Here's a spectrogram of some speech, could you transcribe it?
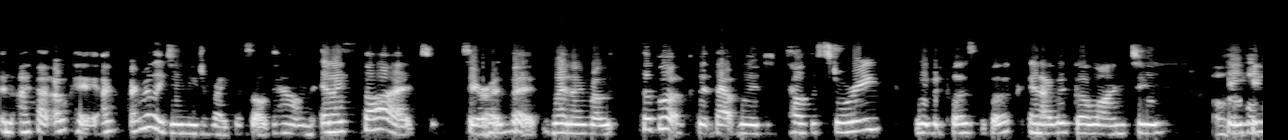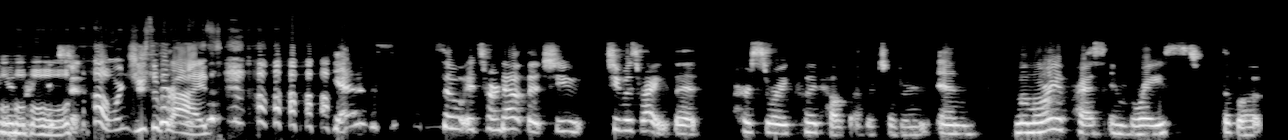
And I thought, okay, I, I really do need to write this all down. And I thought, Sarah, that when I wrote the book, that that would tell the story. We would close the book, and I would go on to oh, baking oh, and Weren't you surprised? yes. So it turned out that she she was right that her story could help other children, and Memoria Press embraced the book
